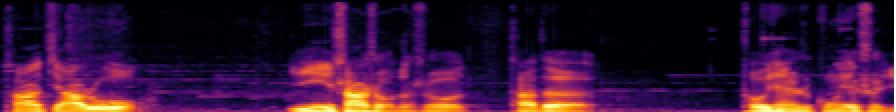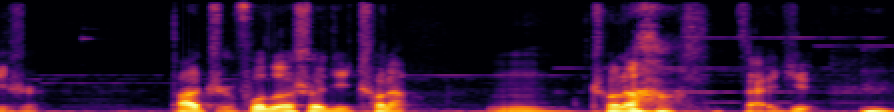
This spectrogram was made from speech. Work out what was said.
他加入《银翼杀手》的时候，他的头衔是工业设计师，他只负责设计车辆、嗯车辆载具。嗯，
